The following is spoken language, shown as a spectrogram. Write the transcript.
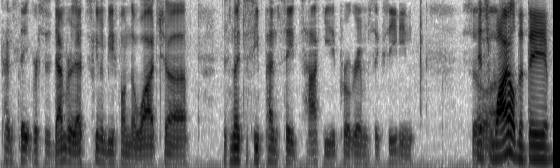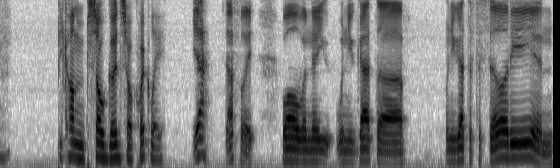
Penn State versus Denver. That's going to be fun to watch. Uh, it's nice to see Penn State's hockey program succeeding. So it's uh, wild that they've become so good so quickly. Yeah, definitely. Well, when you when you got the when you got the facility and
